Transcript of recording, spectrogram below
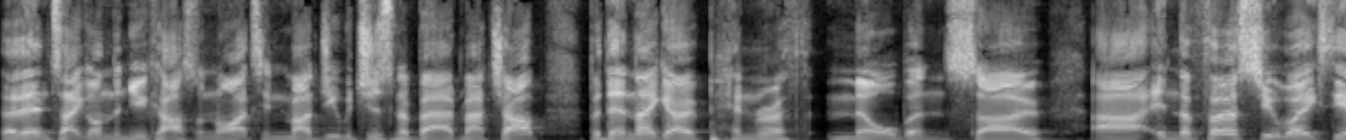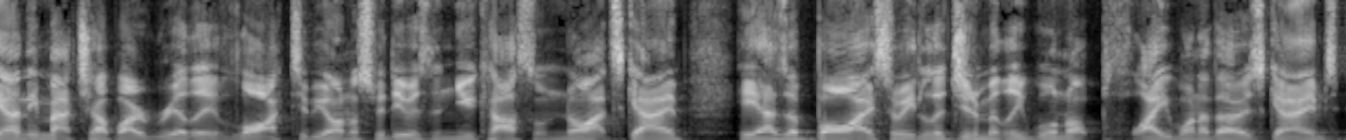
They then take on the Newcastle Knights in Mudgee, which isn't a bad matchup. But then they go Penrith, Melbourne. So, uh, in the first few weeks, the only matchup I really like, to be honest with you, is the Newcastle Knights game. He has a bye, so he legitimately will not play one of those games.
